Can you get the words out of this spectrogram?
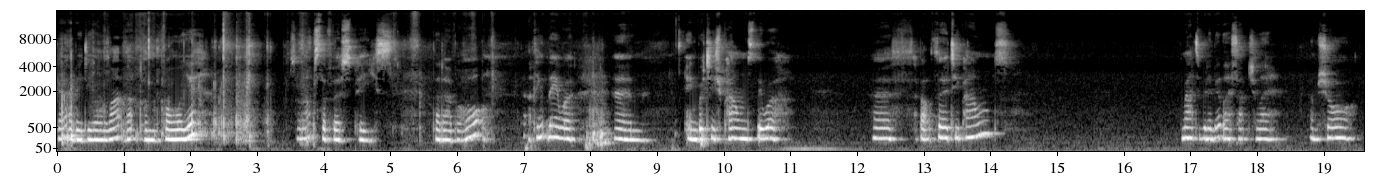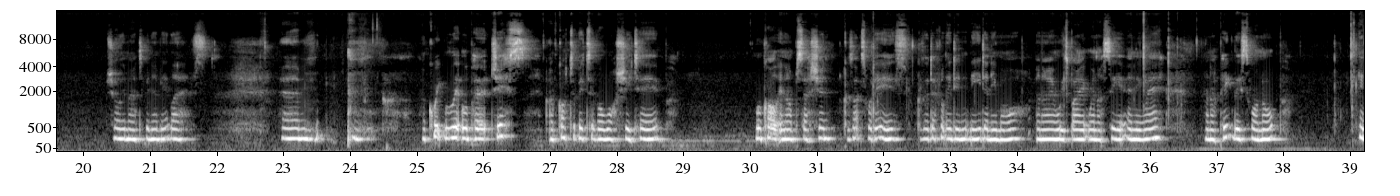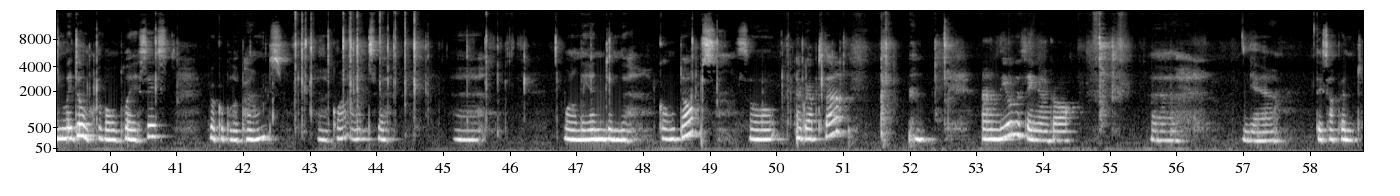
get a video of that, that done for you. So that's the first piece that I bought. I think they were um, in British pounds. They were uh, about thirty pounds. Might have been a bit less actually. I'm sure. I'm sure they might have been a bit less. Um, a quick little purchase. I've got a bit of a washi tape We'll call it an obsession because that's what it is. Because I definitely didn't need any more, and I always buy it when I see it anyway. And I picked this one up in Lidl of all places for a couple of pounds. I quite liked the uh, one on the end and the gold dots, so I grabbed that. and the other thing I got, uh, yeah, this happened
